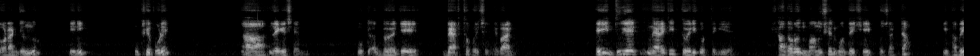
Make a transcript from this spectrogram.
গড়ার জন্য তিনি উঠে পড়ে লেগেছেন। যে ব্যর্থ হয়েছে। এবার এই দুয়ের ন্যারেটিভ তৈরি করতে গিয়ে সাধারণ মানুষের মধ্যে সেই প্রচারটা কীভাবে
